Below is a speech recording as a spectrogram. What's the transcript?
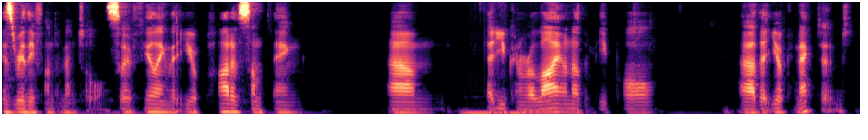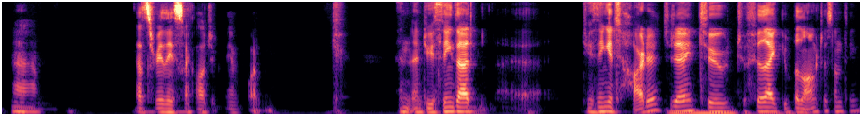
is really fundamental. So feeling that you're part of something, um, that you can rely on other people, uh, that you're connected. Mm. Um, that's really psychologically important. And and do you think that do you think it's harder today to to feel like you belong to something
